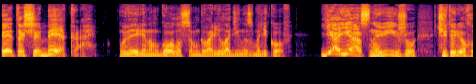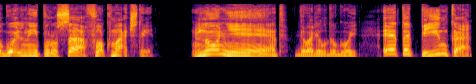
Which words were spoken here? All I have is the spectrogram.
«Это Шебека!» — уверенным голосом говорил один из моряков. Я ясно вижу четырехугольные паруса фок-мачты». «Ну нет», — говорил другой, — «это пинка.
